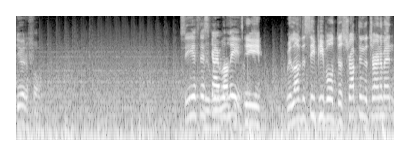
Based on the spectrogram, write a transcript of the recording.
Beautiful. See if this We- guy we will leave. see- we love to see people disrupting the tournament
